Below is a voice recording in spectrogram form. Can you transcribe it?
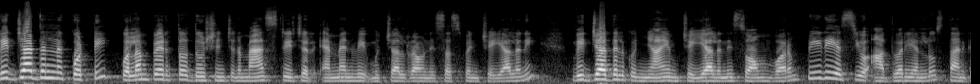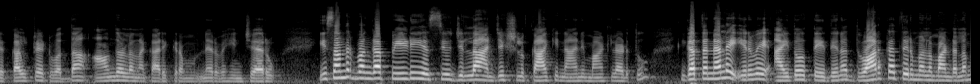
విద్యార్థులను కొట్టి కులం పేరుతో దూషించిన మ్యాథ్స్ టీచర్ ఎంఎన్వి ముత్యాలరావుని సస్పెండ్ చేయాలని విద్యార్థులకు న్యాయం చేయాలని సోమవారం పీడీఎస్యు ఆధ్వర్యంలో స్థానిక కలెక్టరేట్ వద్ద ఆందోళన కార్యక్రమం నిర్వహించారు. ఈ సందర్భంగా పీడీఎస్యు జిల్లా అధ్యక్షులు కాకి నాని మాట్లాడుతూ గత నెల ఇరవై ఐదో తేదీన ద్వారకా తిరుమల మండలం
